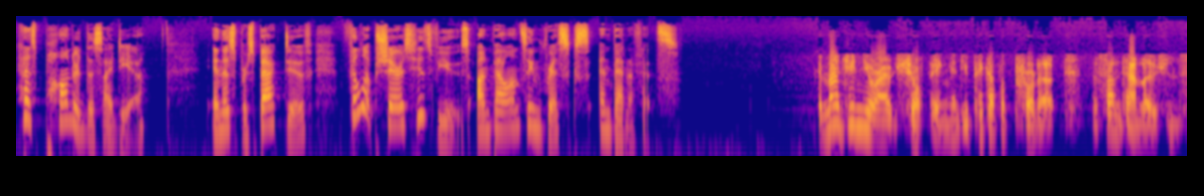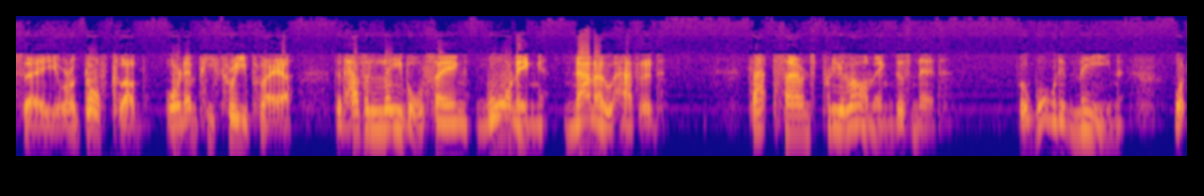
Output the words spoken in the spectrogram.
has pondered this idea. In this perspective, Philip shares his views on balancing risks and benefits. Imagine you're out shopping and you pick up a product, a suntan lotion, say, or a golf club, or an MP3 player, that has a label saying, Warning, nano hazard. That sounds pretty alarming, doesn't it? But what would it mean? What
